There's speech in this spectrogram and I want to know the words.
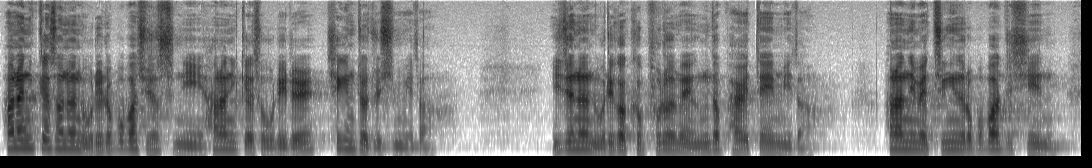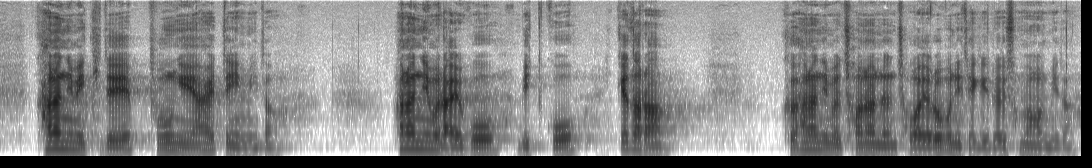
하나님께서는 우리를 뽑아주셨으니 하나님께서 우리를 책임져 주십니다. 이제는 우리가 그 부름에 응답할 때입니다. 하나님의 증인으로 뽑아주신 하나님의 기대에 부응해야 할 때입니다. 하나님을 알고 믿고 깨달아 그 하나님을 전하는 저와 여러분이 되기를 소망합니다.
